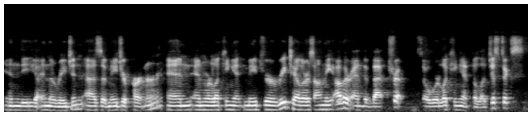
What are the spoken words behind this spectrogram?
in the in the region as a major partner and and we're looking at major retailers on the other end of that trip so we're looking at the logistics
